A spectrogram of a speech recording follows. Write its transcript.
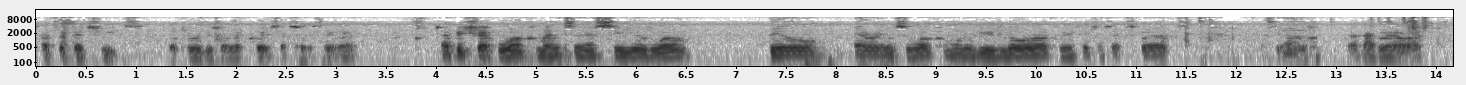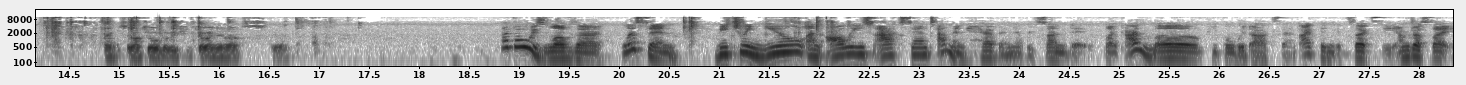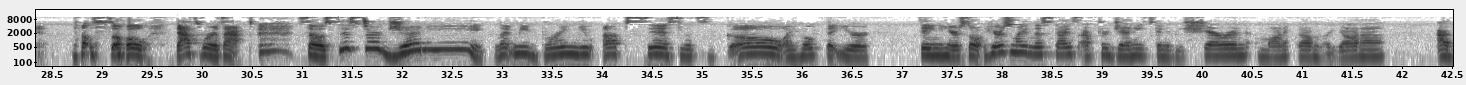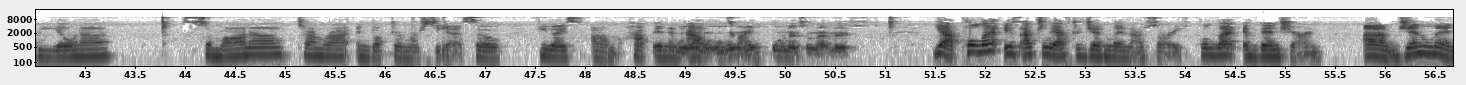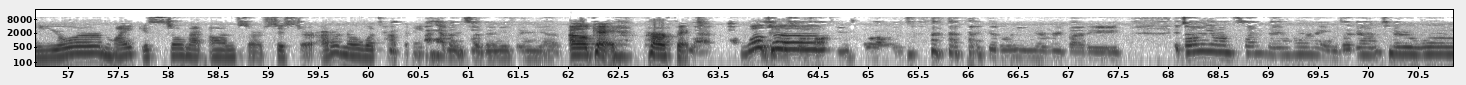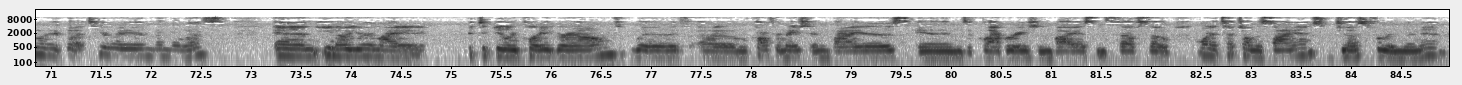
types of bed sheets. Dr. Ruby's on that quiz, that sort of thing, right? Abhishek, welcome. Anthony, I see you as well. Bill, Erin, so welcome all of you. Laura, communications expert. I had an hour. Thanks so much all of you for joining us. Yeah. I've always loved that. Listen, between you and Oli's accent, I'm in heaven every Sunday. Like, I love people with accent. I think it's sexy. I'm just saying. So that's where it's at. So, Sister Jenny, let me bring you up, sis. Let's go. I hope that you're thing here. So here's my list, guys. After Jenny, it's going to be Sharon, Monica, Mariana, Abiona, Samana, Tamra, and Dr. Marcia. So you guys um, hop in and Who- out, who- it's fine. who on that list? Yeah, Paulette is actually after JenLyn. I'm sorry. Paulette and then Sharon. Um, JenLyn, your mic is still not on, sir, sister. I don't know what's happening. I haven't said anything yet. Okay, perfect. Yeah. Welcome. talking, so I was- Good morning, everybody. It's only on Sunday mornings. I don't know why, but here I am nonetheless. And you know, you're in my particular playground with um, confirmation bias and collaboration bias and stuff. So I want to touch on the science just for a minute.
